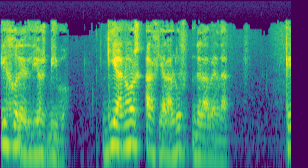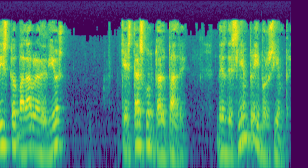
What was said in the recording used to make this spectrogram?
Hijo del Dios vivo, guíanos hacia la luz de la verdad. Cristo, palabra de Dios, que estás junto al Padre, desde siempre y por siempre.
